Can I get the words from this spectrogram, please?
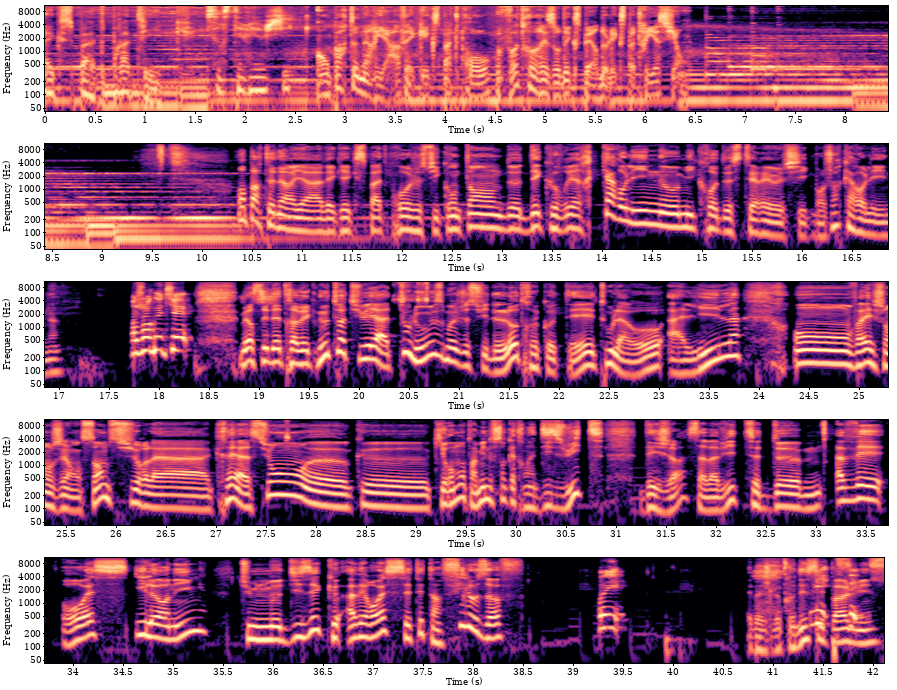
Expat Pratique. sur Stéréo Chic. En partenariat avec Expat Pro, votre réseau d'experts de l'expatriation. En partenariat avec Expat Pro, je suis content de découvrir Caroline au micro de Stéréo Chic. Bonjour Caroline. Bonjour Gauthier. Merci d'être avec nous. Toi, tu es à Toulouse. Moi, je suis de l'autre côté, tout là-haut, à Lille. On va échanger ensemble sur la création euh, que, qui remonte en 1998. Déjà, ça va vite, de Averroès e-learning. Tu me disais que Averroès, c'était un philosophe. Oui. Eh ben, je le connaissais Oui, pas, lui.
